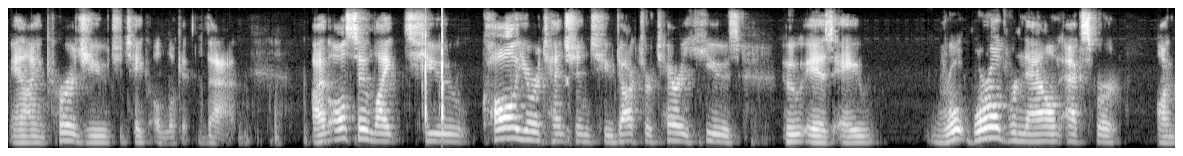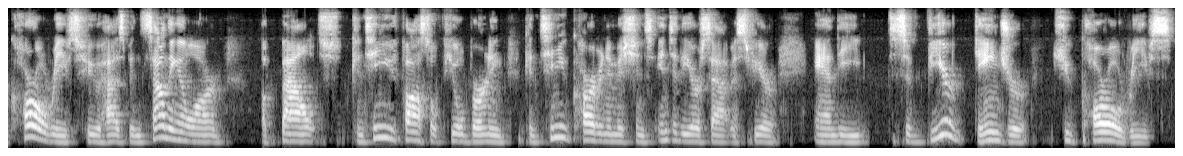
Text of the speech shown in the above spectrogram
And I encourage you to take a look at that. I'd also like to call your attention to Dr. Terry Hughes, who is a world renowned expert on coral reefs who has been sounding an alarm about continued fossil fuel burning, continued carbon emissions into the Earth's atmosphere, and the severe danger to coral reefs.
